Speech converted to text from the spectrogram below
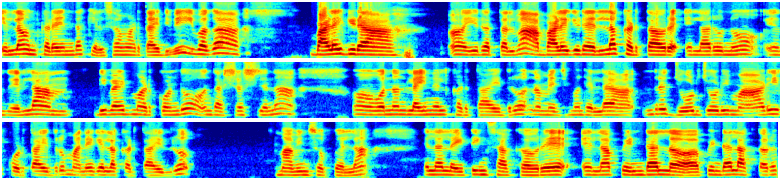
ಎಲ್ಲ ಒಂದು ಕಡೆಯಿಂದ ಕೆಲಸ ಮಾಡ್ತಾ ಇದೀವಿ. ಇವಾಗ ಬಾಳೆ ಗಿಡ ಇರತ್ತಲ್ವಾ? ಆ ಬಾಳೆ ಗಿಡ ಎಲ್ಲ ಕಟ್ತಾವ್ರೆ ಎಲ್ಲಾರು ಎಲ್- ಎಲ್ಲ ಡಿವೈಡ್ ಮಾಡ್ಕೊಂಡು ಒಂದ್ ಅಷ್ಟಷ್ಟು ಜನ ಒಂದೊಂದು ಅಲ್ಲಿ ಕಟ್ತಾ ಇದ್ರು. ನಮ್ಮ ಯಜಮಾನ್ರೆಲ್ಲ ಅಂದ್ರೆ ಜೋಡ್ ಜೋಡಿ ಮಾಡಿ ಕೊಡ್ತಾ ಇದ್ರು, ಮನೆಗೆಲ್ಲ ಕಟ್ತಾ ಇದ್ರು. ಮಾವಿನ ಸೊಪ್ಪು ಎಲ್ಲ ಎಲ್ಲ ಲೈಟಿಂಗ್ಸ್ ಹಾಕವ್ರೆ, ಎಲ್ಲ ಪೆಂಡಲ್ ಪೆಂಡಲ್ ಹಾಕ್ತಾವ್ರೆ,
